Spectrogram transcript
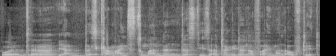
und äh, ja, das kam eins zum anderen, dass diese Attacke dann auf einmal auftritt.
